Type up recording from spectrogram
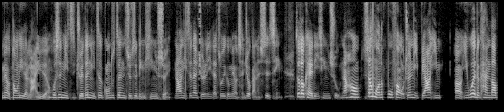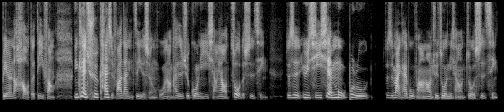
没有动力的来源，或是你只觉得你这个工作真的就是领薪水，然后你真的觉得你在做一个没有成就感的事情，这都可以理清楚。然后生活的部分，我觉得你不要一呃一味的看到别人的好的地方，你可以去开始发展你自己的生活，然后开始去过你想要做的事情。就是与其羡慕，不如就是迈开步伐，然后去做你想要做的事情。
